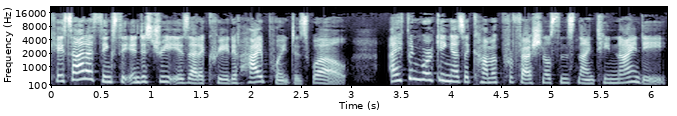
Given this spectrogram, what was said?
Quesada thinks the industry is at a creative high point as well. I've been working as a comic professional since 1990,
